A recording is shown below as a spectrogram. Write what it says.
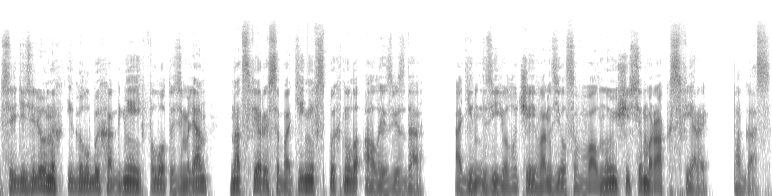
Среди зеленых и голубых огней флота землян над сферой Саботини вспыхнула алая звезда. Один из ее лучей вонзился в волнующийся мрак сферы. Погас.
